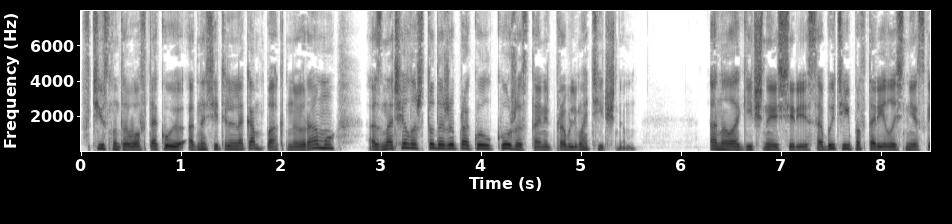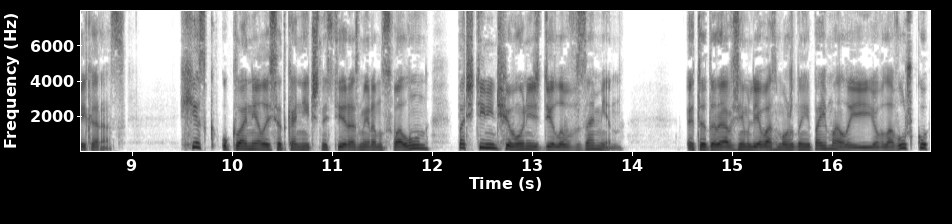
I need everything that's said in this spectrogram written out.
втиснутого в такую относительно компактную раму, означало, что даже прокол кожи станет проблематичным. Аналогичная серия событий повторилась несколько раз. Хеск уклонялась от конечностей размером с валун, почти ничего не сделав взамен. Эта дыра в земле, возможно, и поймала ее в ловушку,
